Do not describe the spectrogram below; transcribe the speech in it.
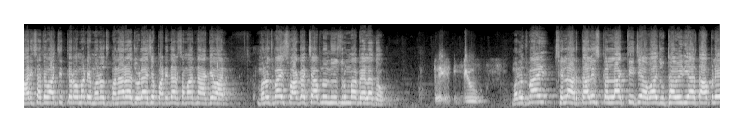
મારી સાથે વાતચીત કરવા માટે મનોજ પનારા જોડાયા છે પાટીદાર સમાજના આગેવાન. મનોજભાઈ સ્વાગત છે આપનું ન્યૂઝ રૂમમાં પહેલા તો. મનોજભાઈ છેલ્લા અડતાલીસ કલાકથી જે અવાજ ઉઠાવી રહ્યા હતા આપણે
